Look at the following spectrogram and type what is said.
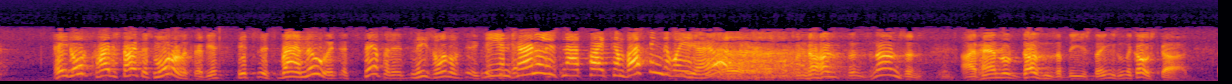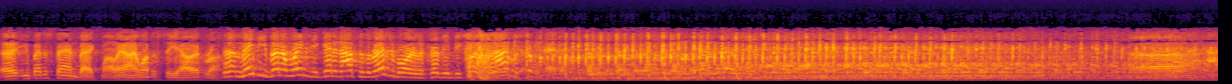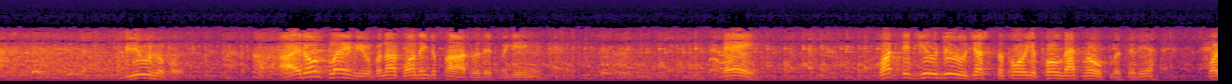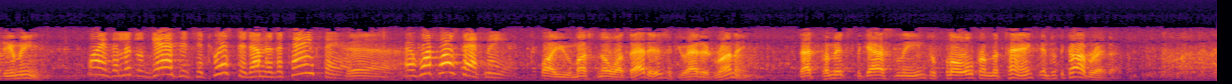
Hey, don't try to start this motor, Latrivia. It's it's brand new. It, it's stiff, and it needs a little. It, The internal is not quite combusting the way it Yeah. should. Oh, nonsense, nonsense. I've handled dozens of these things in the Coast Guard. Uh, you better stand back, Molly. I want to see how it runs. Uh, maybe you better wait till you get it out to the reservoir, Latrivia, because the liable to... I don't blame you for not wanting to part with it, McGee. Hey, what did you do just before you pulled that rope, Latrivia? What do you mean? Why, the little gadget you twisted under the tank there. Yeah. Uh, what was that, Mayor? Why, you must know what that is if you had it running. That permits the gasoline to flow from the tank into the carburetor.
